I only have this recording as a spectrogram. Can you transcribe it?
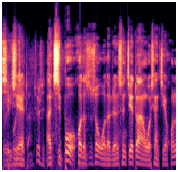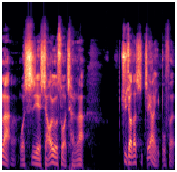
有一些就是啊起步，或者是说我的人生阶段，我现在结婚了，我事业小有所成了。聚焦的是这样一部分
